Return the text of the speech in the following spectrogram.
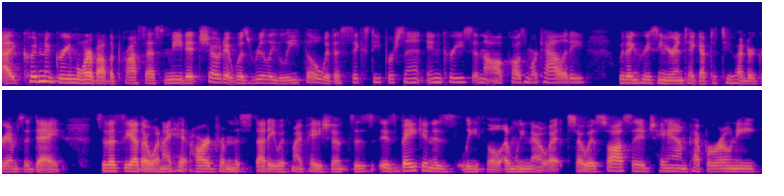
I couldn't agree more about the processed meat. It showed it was really lethal with a 60% increase in the all cause mortality, with increasing your intake up to 200 grams a day. So that's the other one I hit hard from this study with my patients is, is bacon is lethal and we know it. So is sausage, ham, pepperoni.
